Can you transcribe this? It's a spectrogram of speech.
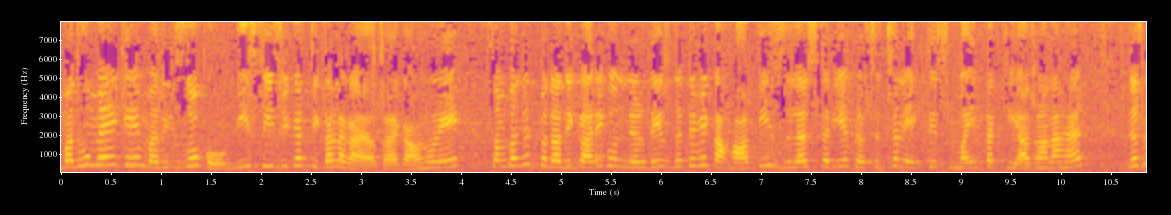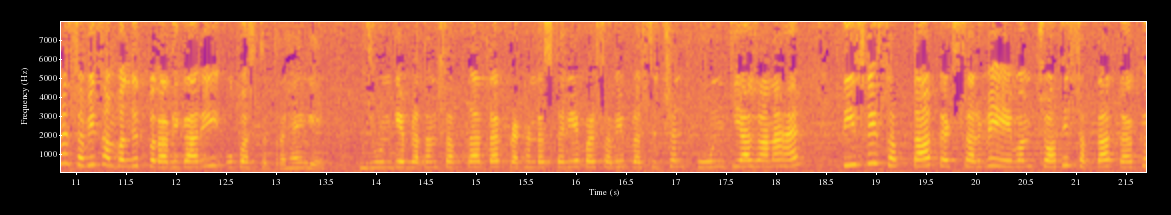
मधुमेह के मरीजों को बीसीजी का टीका लगाया जाएगा। उन्होंने संबंधित पदाधिकारी को निर्देश देते हुए कहा कि जिला स्तरीय प्रशिक्षण 31 मई तक किया जाना है, जिसमें सभी संबंधित पदाधिकारी उपस्थित रहेंगे। जून के प्रथम सप्ताह तक प्रखंड स्तरीय पर सभी प्रशिक्षण पूर्ण किया जाना है। तीसरे सप्ताह तक सर्वे एवं चौथी सप्ताह तक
